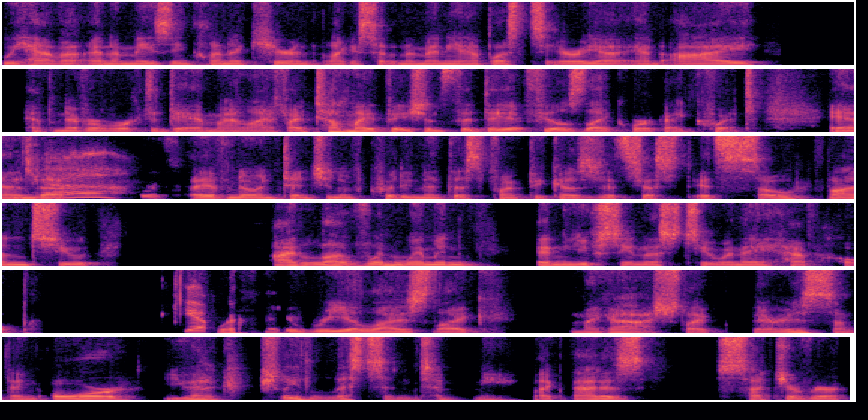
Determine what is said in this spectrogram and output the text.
We have a, an amazing clinic here, in, like I said, in the Minneapolis area, and I have never worked a day in my life. I tell my patients the day it feels like work, I quit. And uh, yeah. uh, I have no intention of quitting at this point because it's just, it's so fun to, I love when women, and you've seen this too, when they have hope. Yep. When they realize, like, oh my gosh, like there is something, or you actually listen to me. Like that is such a rare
